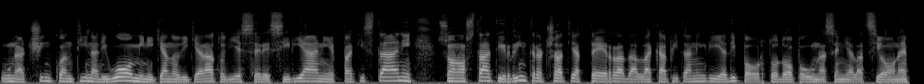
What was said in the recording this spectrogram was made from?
Una cinquantina di uomini che hanno dichiarato di essere siriani e pakistani sono stati rintracciati a terra dalla capitaneria di porto dopo una segnalazione.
